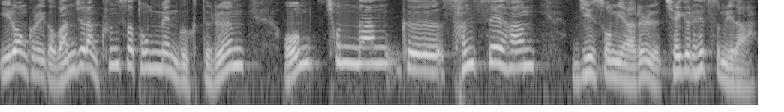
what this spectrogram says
이런 그러니까 완전한 군사 동맹국들은 엄청난 그 상세한 지소미아를 체결했습니다.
